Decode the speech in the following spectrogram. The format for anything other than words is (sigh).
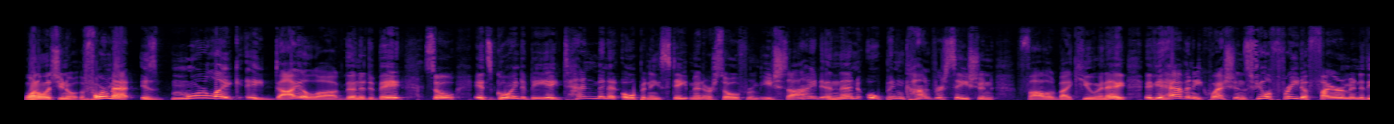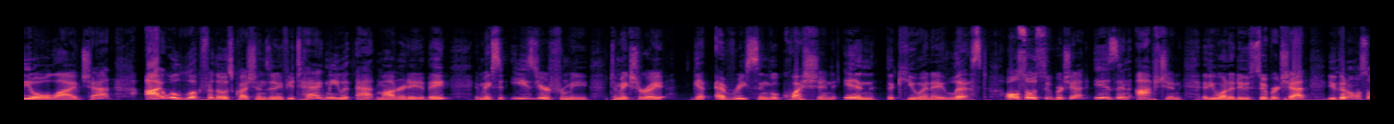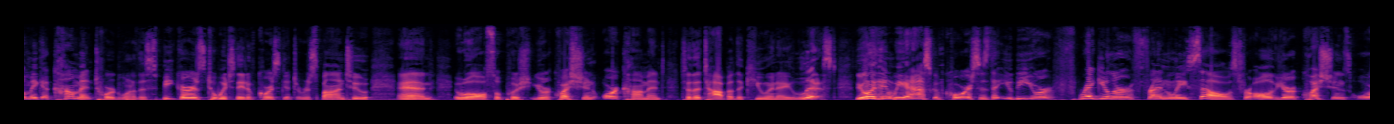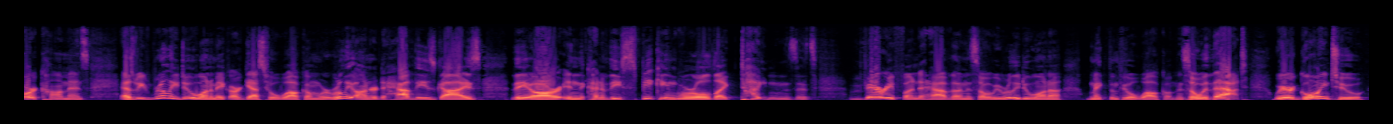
Want to let you know the format is more like a dialogue than a debate. So it's going to be a 10 minute opening statement or so from each side and then open conversation followed by Q&A. If you have any questions, feel free to fire them into the old live chat. I will look for those questions and if you tag me with at modern day debate, it makes it easier for me to make sure I get every single question in the Q&A list. Also, super chat is an option. If you want to do super chat, you can also make a comment toward one of the speakers to which they'd of course get to respond to and it will also push your question or comment to the top of the Q&A list. The only thing we ask of course is that you be your regular friendly selves for all of your questions or comments as we really do want to make our guests feel welcome. We're really honored to have these guys. They are in the, kind of the speaking world like titans. It's very fun to have them. And so we really do want to make them feel welcome. And so with that, we're going to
